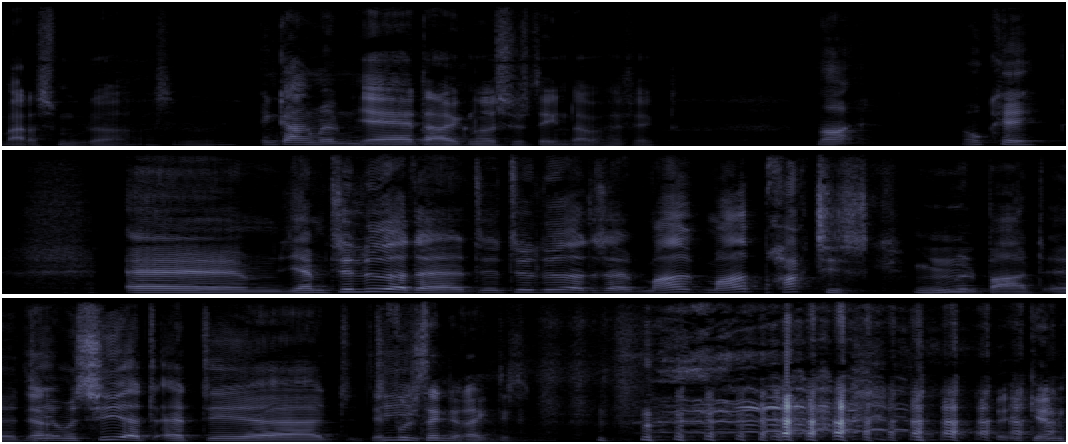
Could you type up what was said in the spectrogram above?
var der smutter og så videre. Ikke? En gang imellem. Ja, der er jo ikke noget system, der var perfekt. Nej, okay. Øhm, jamen, det lyder da, det, det lyder da meget, meget praktisk, Mm. umiddelbart. Øh, det, Ja. Jeg må sige, at, at det er... Det er fuldstændig rigtigt. Igen.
